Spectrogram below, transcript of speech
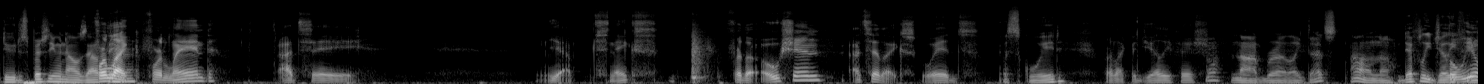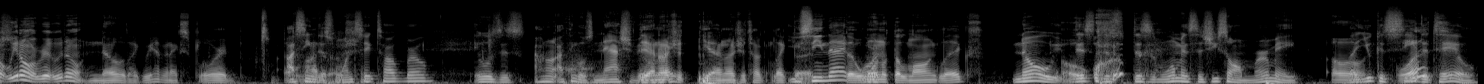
dude. Especially when I was out for there. like for land, I'd say yeah, snakes. For the ocean, I'd say like squids a squid. or like a jellyfish. Nah, bro. Like that's I don't know. Definitely jellyfish. But we don't we don't re- we don't know like we haven't explored. I seen this one. TikTok, bro. It was this. I don't. I think it was Nashville. Yeah, I know right? what you're, yeah, I know what you're talking. Like You the, seen that? The Or- one with the long legs. No, Oh. this, this this woman said she saw a mermaid. Oh, like you could see the tail.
